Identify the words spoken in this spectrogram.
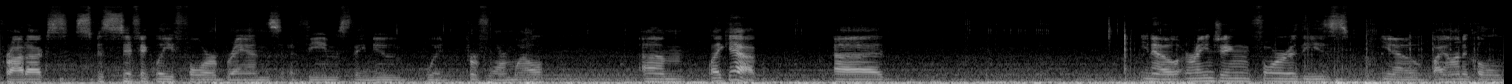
products specifically for brands and themes they knew would perform well. Um, like, yeah, uh, you know, arranging for these, you know, Bionicle,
